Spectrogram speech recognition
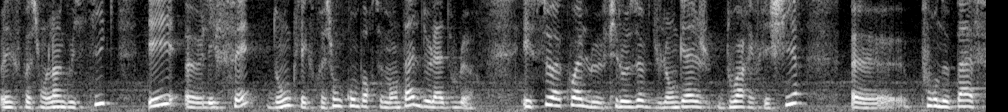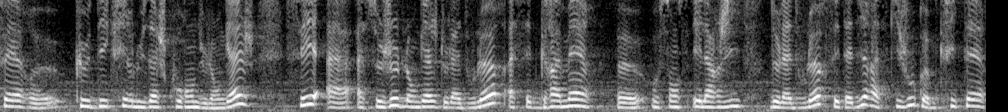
l'expression linguistique, et euh, les faits, donc l'expression comportementale de la douleur. Et ce à quoi le philosophe du langage doit réfléchir, euh, pour ne pas faire euh, que décrire l'usage courant du langage, c'est à, ce jeu de langage de la douleur, à cette grammaire euh, au sens élargi de la douleur, c'est-à-dire à ce qui joue comme critère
